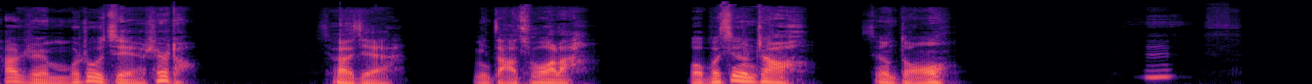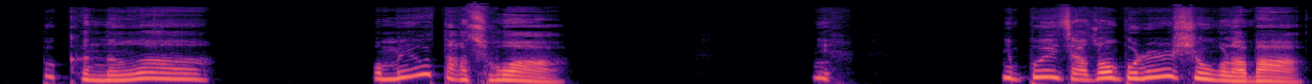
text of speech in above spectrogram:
他忍不住解释道：“小姐，你打错了，我不姓赵，姓董。”“嗯，不可能啊，我没有打错啊。你，你不会假装不认识我了吧？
